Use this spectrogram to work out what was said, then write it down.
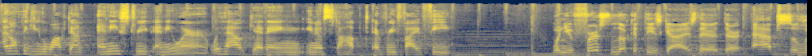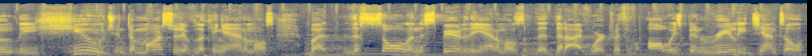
I don't think you can walk down any street anywhere without getting, you know, stopped every five feet. When you first look at these guys, they're, they're absolutely huge and demonstrative looking animals, but the soul and the spirit of the animals that, that I've worked with have always been really gentle.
